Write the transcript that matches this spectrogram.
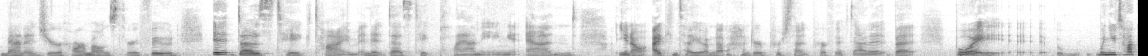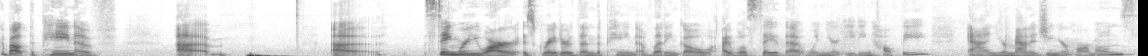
manage your hormones through food it does take time and it does take planning. And you know i can tell you i'm not 100% perfect at it but boy when you talk about the pain of um, uh, staying where you are is greater than the pain of letting go i will say that when you're eating healthy and you're managing your hormones,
